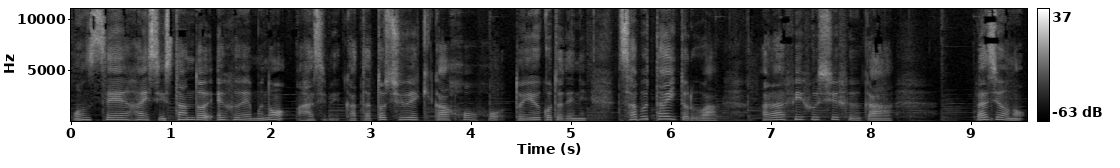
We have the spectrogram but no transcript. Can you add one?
音声配信スタンド FM の始め方と収益化方法ということでねサブタイトルはアラフィフ主婦がラジオの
